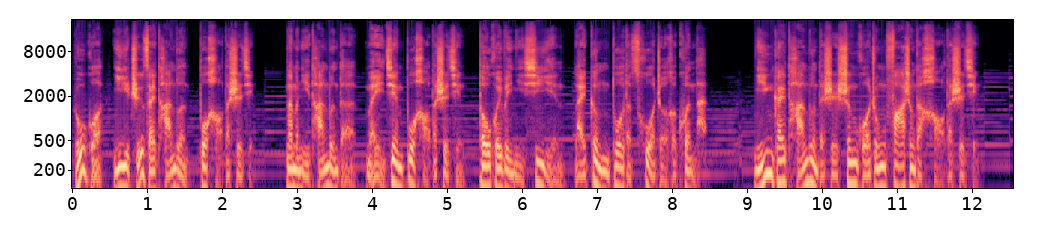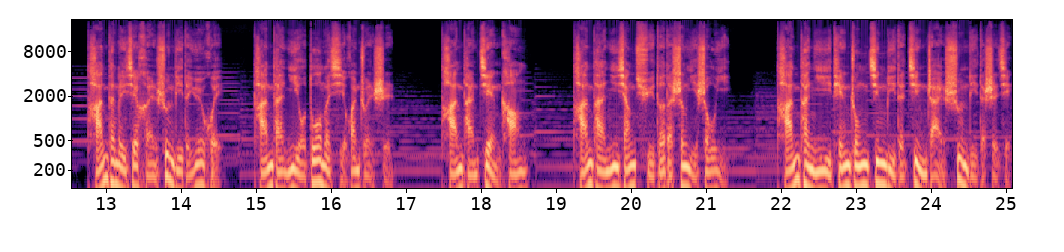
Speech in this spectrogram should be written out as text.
如果你一直在谈论不好的事情。那么，你谈论的每件不好的事情，都会为你吸引来更多的挫折和困难。你应该谈论的是生活中发生的好的事情，谈谈那些很顺利的约会，谈谈你有多么喜欢准时，谈谈健康，谈谈你想取得的生意收益，谈谈你一天中经历的进展顺利的事情。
